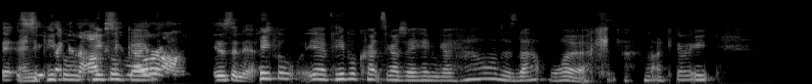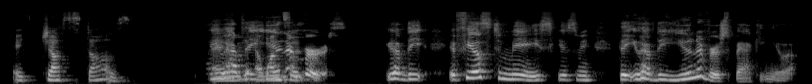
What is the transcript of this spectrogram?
It and people like people go isn't it? People, yeah, people scratch their head and go, "How does that work?" like it, it just does. You and have the universe. It, you have the. It feels to me, excuse me, that you have the universe backing you up.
